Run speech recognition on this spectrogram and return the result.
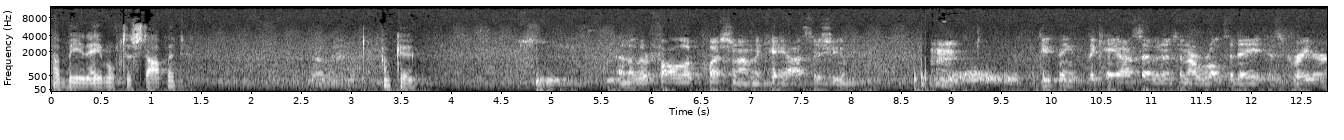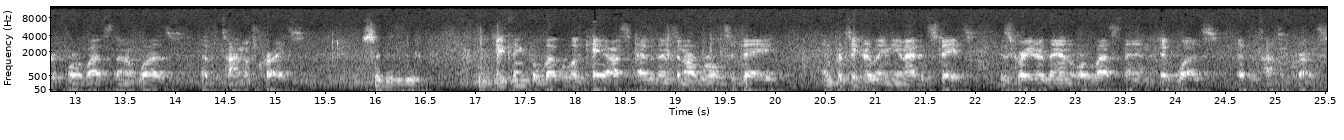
uh, being able to stop it? Okay. Another follow-up question on the chaos issue. Do you think the chaos evident in our world today is greater or less than it was at the time of Christ? Say that again. Do you think the level of chaos evident in our world today, and particularly in the United States, is greater than or less than it was at the time of Christ?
